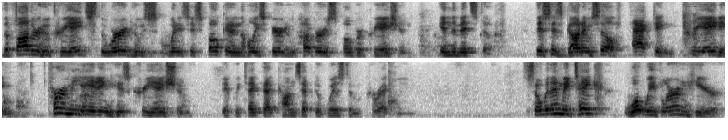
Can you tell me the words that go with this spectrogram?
the Father who creates, the Word who's when it's spoken, and the Holy Spirit who hovers over creation in the midst of. This is God Himself acting, creating, permeating His creation if we take that concept of wisdom correctly. So then we take what we've learned here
